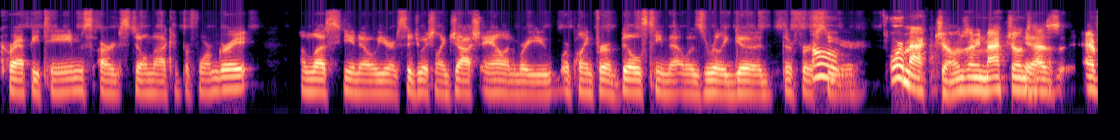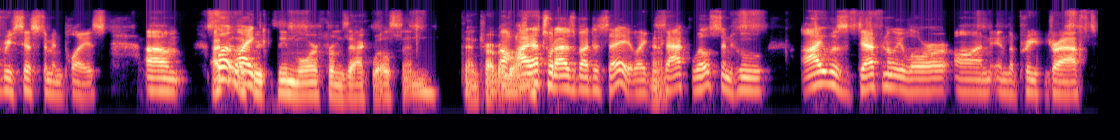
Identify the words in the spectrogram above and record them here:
crappy teams are still not going to perform great unless you know you're in a situation like Josh Allen where you were playing for a Bills team that was really good their first Oh, year. or Mac Jones. I mean, Mac Jones Yeah. has every system in place. Um, I but feel like, like, we've seen more from Zach Wilson than Trevor Oh, I, that's what I was about to say. Like Yeah. Zach Wilson, who I was definitely lower on in the pre-draft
